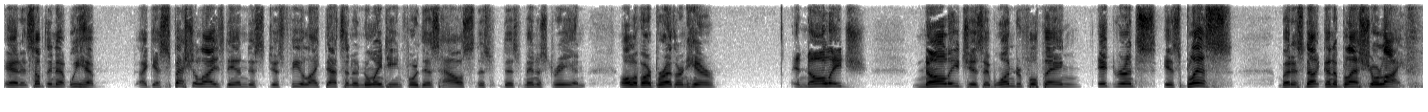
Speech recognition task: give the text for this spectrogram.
And it's something that we have, I guess, specialized in. Just, just feel like that's an anointing for this house, this, this ministry, and all of our brethren here. And knowledge, knowledge is a wonderful thing. Ignorance is bliss, but it's not going to bless your life.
